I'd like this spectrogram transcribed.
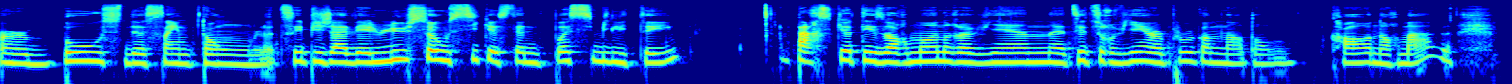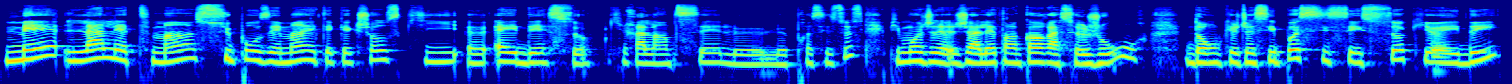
un boost de symptômes là, puis j'avais lu ça aussi que c'était une possibilité parce que tes hormones reviennent, tu reviens un peu comme dans ton corps normal. Mais l'allaitement, supposément, était quelque chose qui euh, aidait ça, qui ralentissait le, processus. Puis moi, j'allaite encore à ce jour. Donc, je sais pas si c'est ça qui a aidé,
